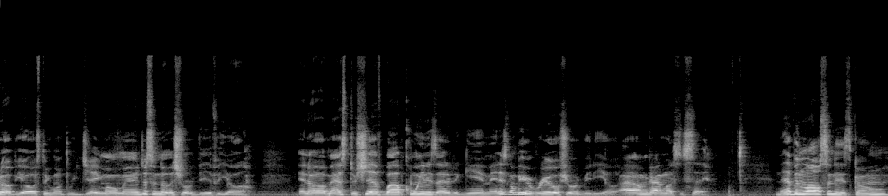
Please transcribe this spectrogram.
up, y'all? It's 313 J-Mo, man. Just another short video for y'all. And uh, Master Chef Bob Quinn is at it again, man. It's gonna be a real short video. I don't got much to say. Nevin Lawson is gone.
